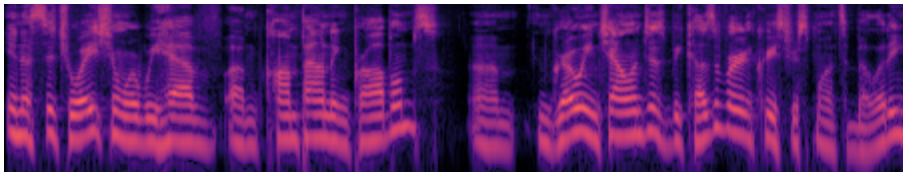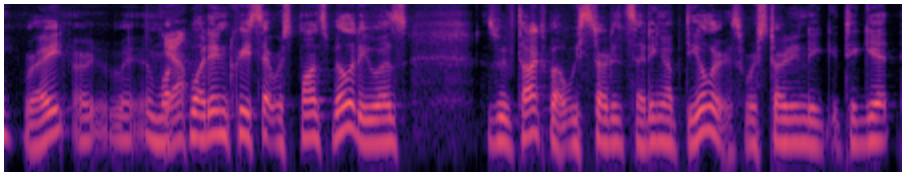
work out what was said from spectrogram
in a situation where we have um, compounding problems um, and growing challenges because of our increased responsibility, right? Or and what Yeah. what increased that responsibility was, as we've talked about, we started setting up dealers. We're starting to to get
